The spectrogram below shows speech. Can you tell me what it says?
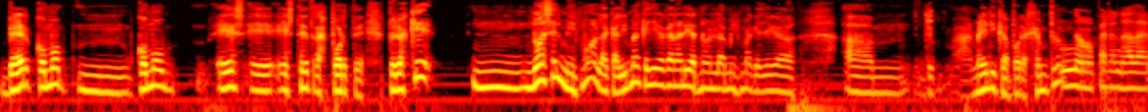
ver cómo mm, cómo es eh, este transporte. Pero es que mm, no es el mismo. La calima que llega a Canarias no es la misma que llega a, mm, América, por ejemplo. No, para nada.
